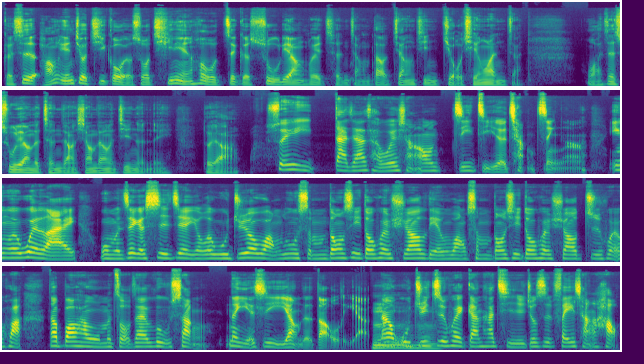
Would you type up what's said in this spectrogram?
可是好像研究机构有说，七年后这个数量会成长到将近九千万盏。哇，这数量的成长相当的惊人呢。对啊。所以大家才会想要积极的抢进啊，因为未来我们这个世界有了五 G 的网络，什么东西都会需要联网，什么东西都会需要智慧化。那包含我们走在路上，那也是一样的道理啊。嗯嗯嗯，那五 G 智慧杆它其实就是非常好，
